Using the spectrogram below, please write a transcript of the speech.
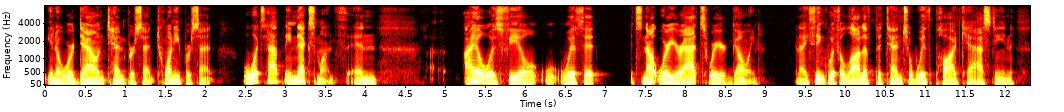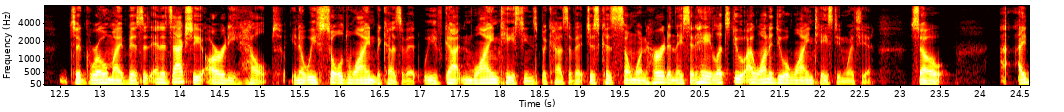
You know, we're down 10%, 20%. Well, what's happening next month? And I always feel with it, it's not where you're at, it's where you're going. And I think with a lot of potential with podcasting to grow my business, and it's actually already helped. You know, we've sold wine because of it. We've gotten wine tastings because of it, just because someone heard and they said, Hey, let's do, I want to do a wine tasting with you. So I,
